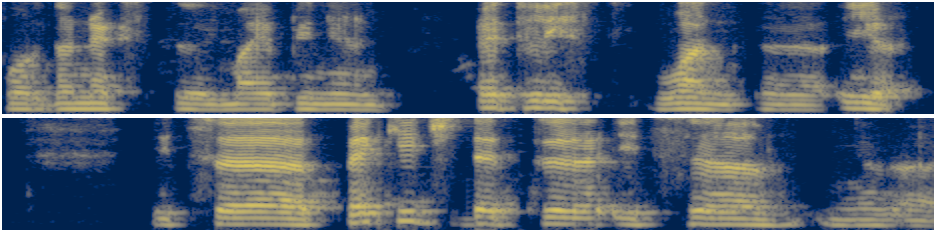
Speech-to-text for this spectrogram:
for the next, in my opinion, at least one year. It's a package that uh, it's uh, uh,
